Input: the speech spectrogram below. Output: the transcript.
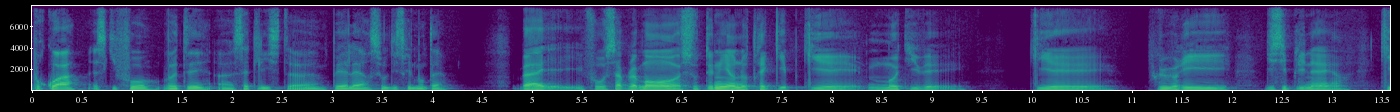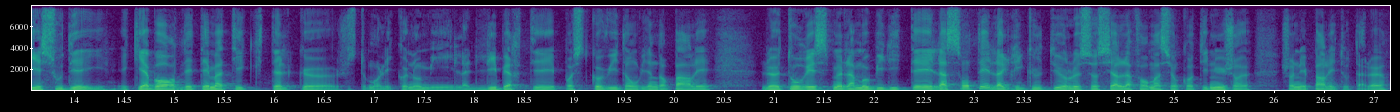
pourquoi est-ce qu'il faut voter cette liste PLR sur le district de Monterre ben, Il faut simplement soutenir notre équipe qui est motivée, qui est pluridisciplinaire qui est soudé et qui aborde des thématiques telles que justement l'économie, la liberté post-Covid, on vient d'en parler, le tourisme, la mobilité, la santé, l'agriculture, le social, la formation continue, j'en ai parlé tout à l'heure,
